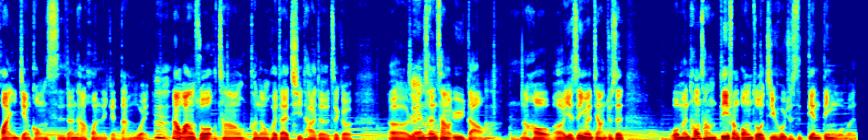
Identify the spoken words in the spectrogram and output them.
换一间公司，但他换了一个单位。嗯。那我刚刚说，常常可能会在其他的这个呃人身上遇到，嗯、然后呃也是因为这样，就是我们通常第一份工作几乎就是奠定我们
